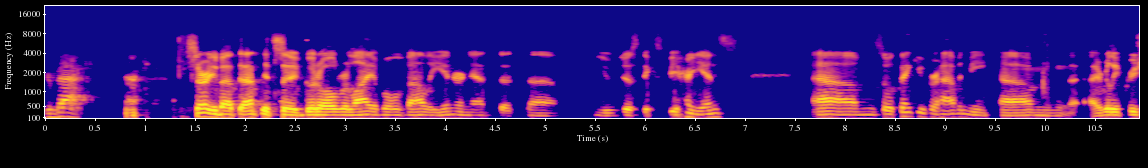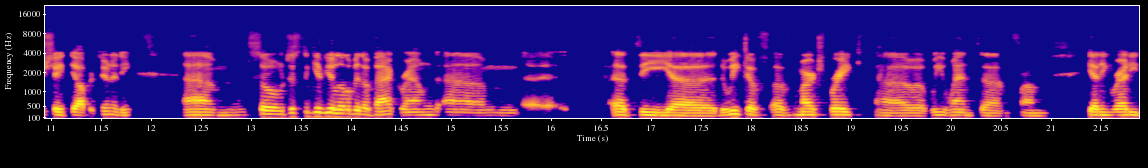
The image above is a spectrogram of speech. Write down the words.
You're back. Sorry about that. It's a good old reliable Valley internet that uh, you've just experienced. Um, so thank you for having me. Um, I really appreciate the opportunity. Um, so just to give you a little bit of background, um, uh, at the uh, the week of, of March break, uh, we went uh, from getting ready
